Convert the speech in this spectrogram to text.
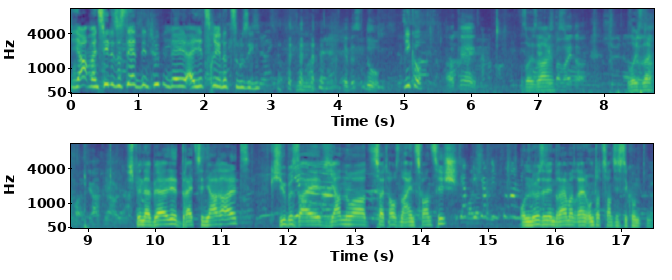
Ja, mein Ziel ist es, der, den Typen, der jetzt redet, zu besiegen. Wer bist denn du? Nico. Okay. Was soll ich sagen? Was soll ich sagen? Ich bin der Berli, 13 Jahre alt, cube seit Januar 2021 und löse den 3x3 in unter 20 Sekunden.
